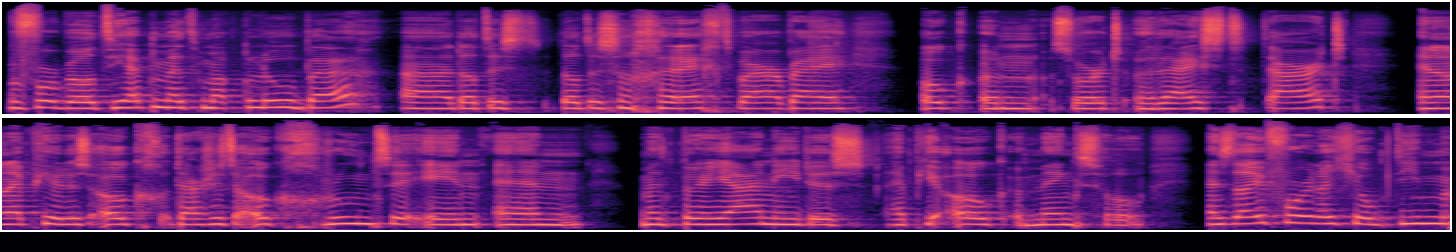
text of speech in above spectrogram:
Bijvoorbeeld, je hebt met maklouba. eh, dat, is, dat is een gerecht waarbij ook een soort rijsttaart. En dan heb je dus ook, daar zitten ook groenten in. En met biryani dus heb je ook een mengsel. En stel je voor dat je op die,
